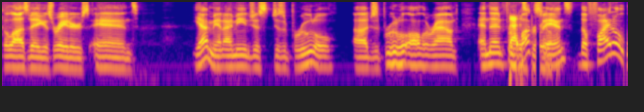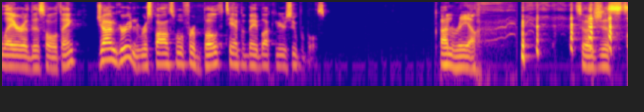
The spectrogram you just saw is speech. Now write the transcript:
the Las Vegas Raiders. And yeah, man, I mean, just just brutal, uh, just brutal all around. And then for That Bucks fans, the final layer of this whole thing, John Gruden responsible for both Tampa Bay Buccaneers Super Bowls. Unreal. So it's just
